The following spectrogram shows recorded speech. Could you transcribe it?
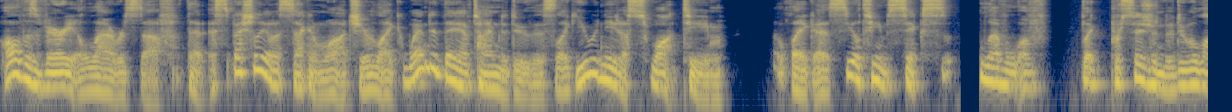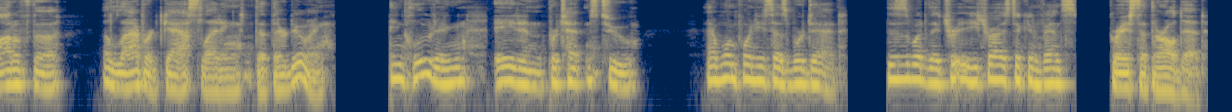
All this very elaborate stuff that, especially on a second watch, you're like, when did they have time to do this? Like, you would need a SWAT team, like a SEAL Team 6 level of like precision to do a lot of the elaborate gaslighting that they're doing including Aiden pretends to. At one point, he says, We're dead. This is what they tr- he tries to convince Grace that they're all dead.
